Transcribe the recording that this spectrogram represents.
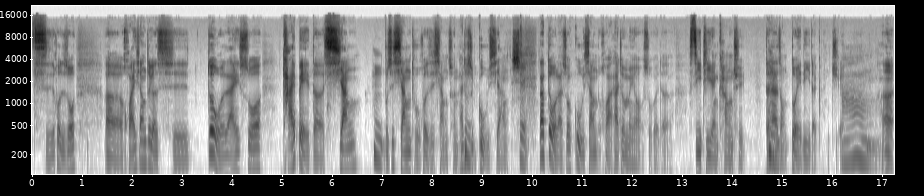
词，或者说呃怀乡这个词，对我来说，台北的乡嗯，不是乡土或者是乡村，它就是故乡。是那对我来说，故乡的话，它就没有所谓的 city and country 的那种对立的感觉。哦，嗯，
